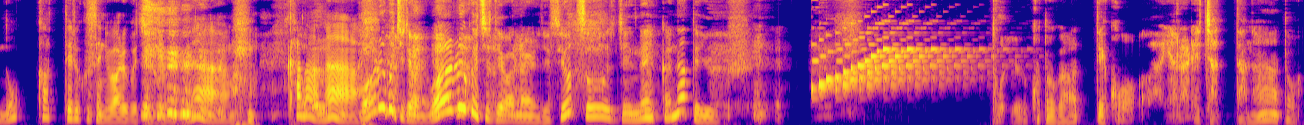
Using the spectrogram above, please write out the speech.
乗っかってるくせに悪口言うな。かなな。悪口ではない。悪口ではないですよ。そうじゃないかなという。ということがあって、こう、やられちゃったなと。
